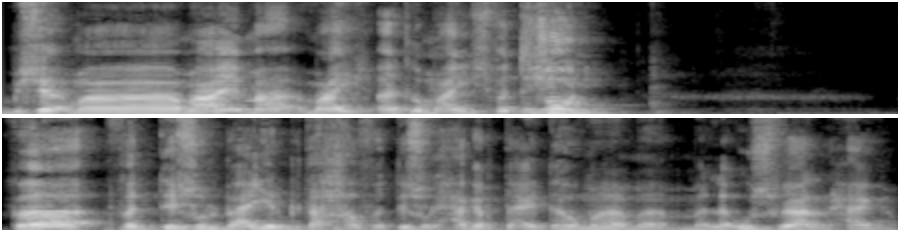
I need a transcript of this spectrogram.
مش ما ما معيش قالت له معيش فتشوني. ففتشوا البعير بتاعها وفتشوا الحاجة بتاعتها وما ما, ما لقوش فعلا حاجة.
